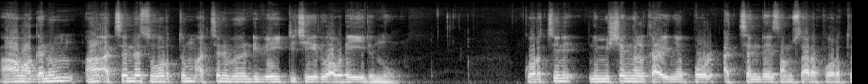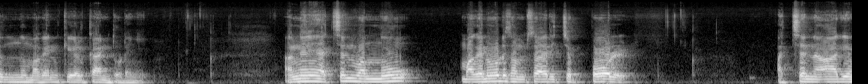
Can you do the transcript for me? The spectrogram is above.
ആ മകനും ആ അച്ഛന്റെ സുഹൃത്തും അച്ഛന് വേണ്ടി വെയിറ്റ് ചെയ്തു അവിടെ ഇരുന്നു. കുറച്ച് നിമിഷങ്ങൾ കഴിഞ്ഞപ്പോൾ അച്ഛന്റെ സംസാര പുറത്തു നിന്ന് മകൻ കേൾക്കാൻ തുടങ്ങി. അങ്ങനെ അച്ഛൻ വന്നു മകനോട് സംസാരിച്ചപ്പോൾ അച്ഛൻ ആകെ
